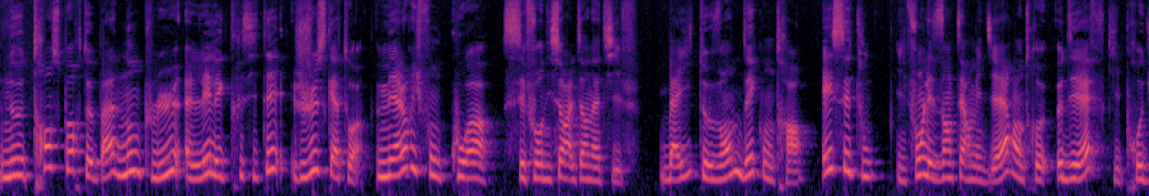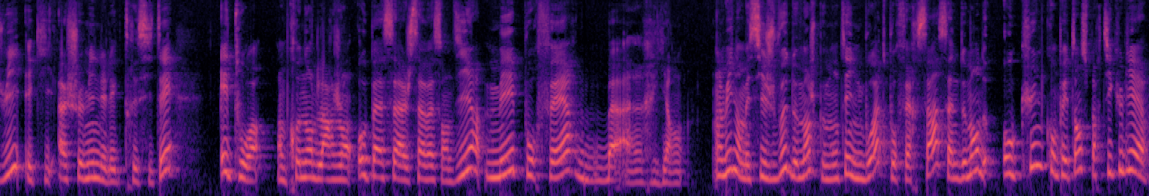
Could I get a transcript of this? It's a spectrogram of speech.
ne transportent pas non plus l'électricité jusqu'à toi. Mais alors ils font quoi ces fournisseurs alternatifs? Bah, ils te vendent des contrats. Et c'est tout. Ils font les intermédiaires entre EDF qui produit et qui achemine l'électricité et toi, en prenant de l'argent au passage, ça va sans dire, mais pour faire bah rien. Ah oui, non, mais si je veux, demain, je peux monter une boîte pour faire ça, ça ne demande aucune compétence particulière.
